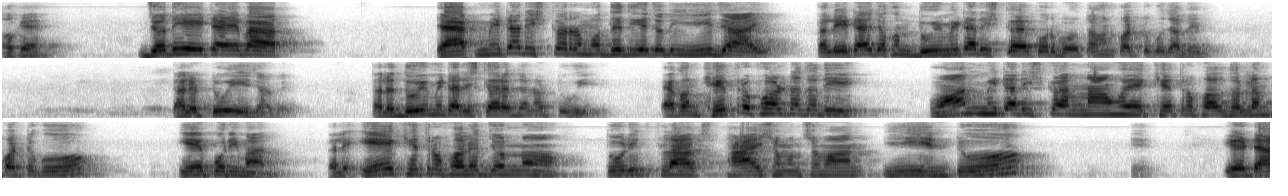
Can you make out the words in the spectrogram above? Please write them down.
ওকে যদি এটা এবার এক মিটার স্কোয়ারের মধ্যে দিয়ে যদি ই যায় তাহলে এটাই যখন দুই মিটার স্কোয়ার করব, তখন কতটুকু যাবে? তাহলে টু ই যাবে। তাহলে দুই মিটার স্কোয়ারের জন্য টু ই এখন ক্ষেত্রফলটা যদি ওয়ান মিটার স্কোয়ার না হয়ে ক্ষেত্রফল ধরলাম কতটুকু? এ পরিমাণ। তাহলে এ ক্ষেত্রফলের জন্য তড়িৎ ফ্লাক্স ফাই সমান সমান ই ইন্টু এ এটা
